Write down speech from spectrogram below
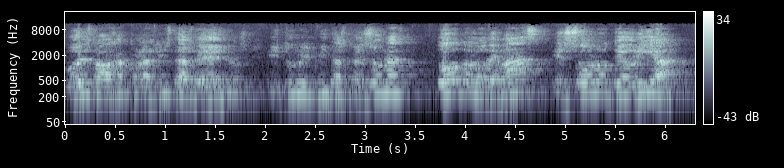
puedes trabajar con las listas de ellos. Y tú no invitas personas, todo lo demás es solo teoría.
